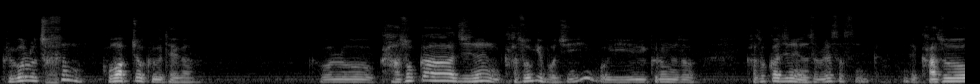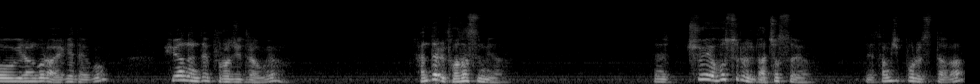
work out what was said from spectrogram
그걸로 참 고맙죠 그 대가. 그걸로 가속까지는 가속이 뭐지? 뭐 이 그러면서 가속까지는 연습을 했었으니까. 근데 가속이란 걸 알게 되고 휘었는데 부러지더라고요. 한 대를 더 샀습니다. 추에 호스를 낮췄어요. 30호를 쓰다가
